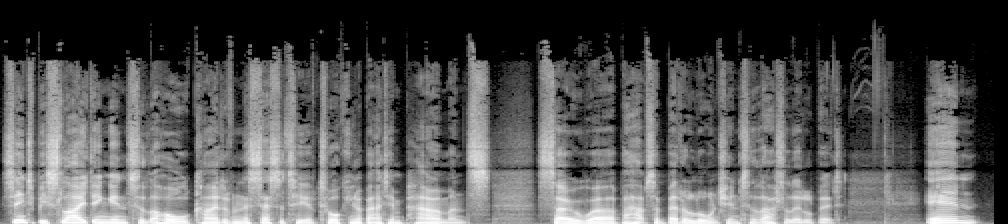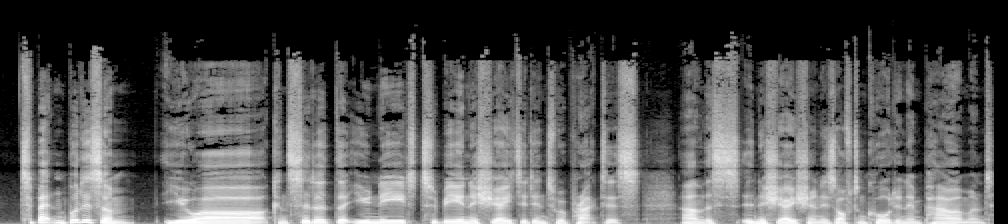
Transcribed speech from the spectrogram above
Seem to be sliding into the whole kind of necessity of talking about empowerments. So uh, perhaps I better launch into that a little bit. In Tibetan Buddhism, you are considered that you need to be initiated into a practice. And this initiation is often called an empowerment.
